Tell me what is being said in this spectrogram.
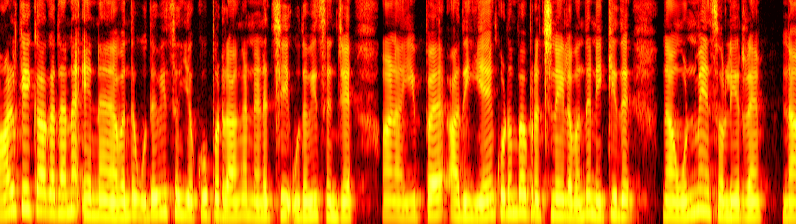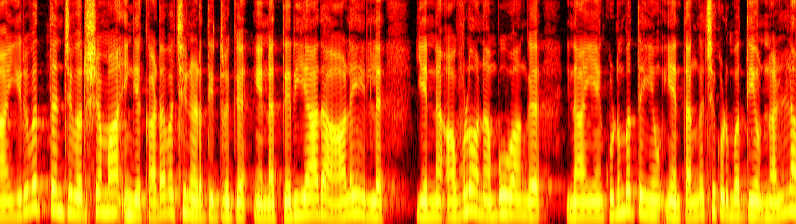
வாழ்க்கைக்காக தானே என்னை வந்து உதவி செய்ய கூப்பிடுறாங்கன்னு நினச்சி உதவி செஞ்சேன். ஆனால் இப்போ அது என் குடும்ப பிரச்சனையில் வந்து நிற்கிது நான் உண்மையை சொல்லிடுறேன். நான் இருபத்தஞ்சு வருஷமாக இங்கே கடை வச்சு நடத்திட்டுருக்கேன். என்னை தெரியாத ஆளே இல்லை. என்னை அவ்வளோ நம்புவாங்க. நான் என் குடும்பத்தையும் என் தங்கச்சி குடும்பத்தையும் நல்லா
